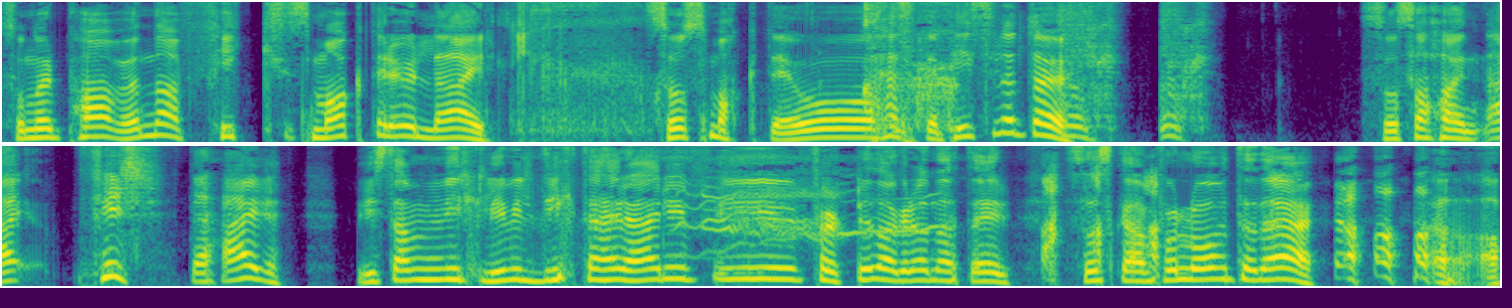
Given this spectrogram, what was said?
Så når paven da fikk smakt det ølet der, så smakte det jo hestepiss, vet du. Så sa han nei, fysj, det her Hvis de virkelig vil drikke det her i, i 40 dager og netter, så skal de få lov til det. Ja.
